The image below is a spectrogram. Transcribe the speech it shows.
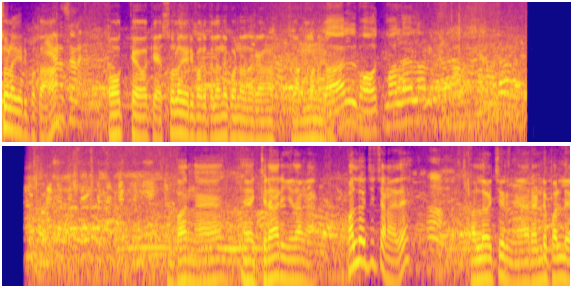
சூளகிரி பக்கம். ஓகே ஓகே. சூளகிரி பக்கத்துலேருந்து கொண்டு வந்திருக்காங்க. பாருங்க. கிடாரிங்க தாங்க. பல்லு வச்சுச்சாண்ணா இது? பல்லு வச்சுருங்க. ரெண்டு பல்லு.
